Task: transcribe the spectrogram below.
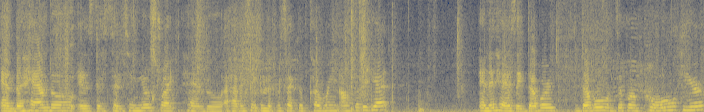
and the handle is the Centennial stripe handle. I haven't taken the protective covering off of it yet. And it has a double double zipper pull here.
